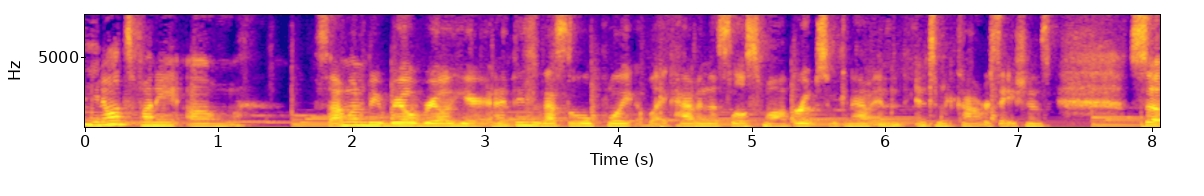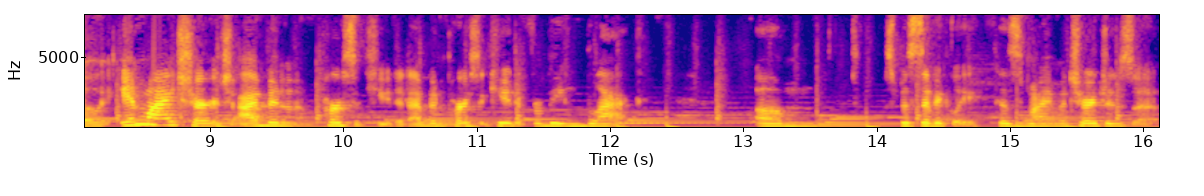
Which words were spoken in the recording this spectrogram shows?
you know what's funny? Um so I'm gonna be real, real here, and I think that that's the whole point of like having this little small group, so we can have in, intimate conversations. So in my church, I've been persecuted. I've been persecuted for being black, um, specifically because my, my church is uh,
